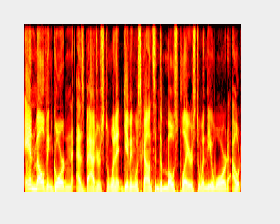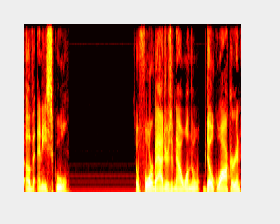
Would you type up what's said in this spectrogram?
and Melvin Gordon as Badgers to win it, giving Wisconsin the most players to win the award out of any school. So four Badgers have now won the Doak Walker, and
